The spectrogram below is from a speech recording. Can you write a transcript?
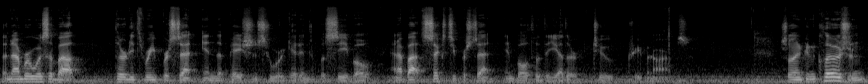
the number was about 33% in the patients who were getting the placebo, and about 60% in both of the other two treatment arms. So, in conclusion,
